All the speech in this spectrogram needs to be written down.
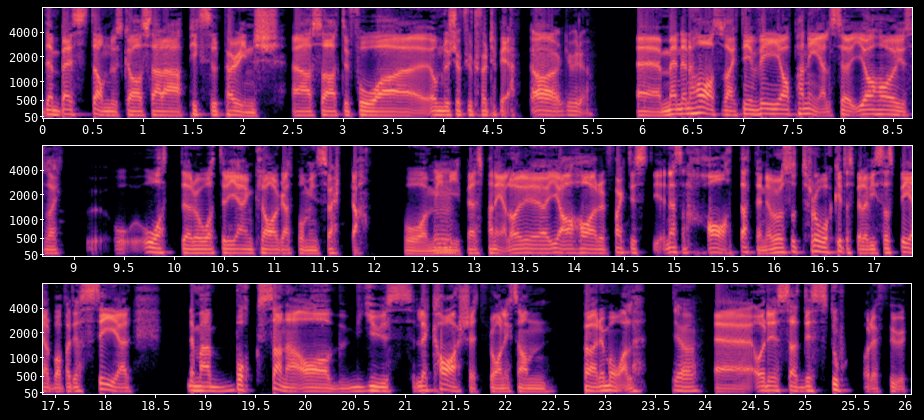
den bästa om du ska ha så här pixel per inch. Alltså att du får, eh, om du kör 1440p. Ja, gud ja. Eh, Men den har som sagt, det är en VA-panel, så jag har ju som sagt åter och återigen klagat på min svärta på min Mm. IPS-panel. Och jag har faktiskt nästan hatat den. Det var så tråkigt att spela vissa spel bara för att jag ser de här boxarna av ljusläckaget från liksom föremål. Ja. Eh, och det är, så, det är stort och det är fult.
